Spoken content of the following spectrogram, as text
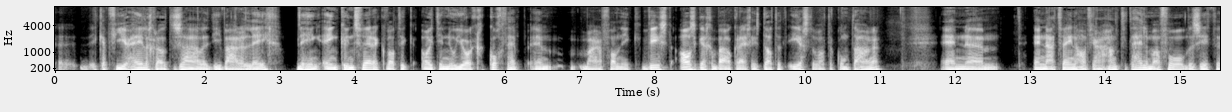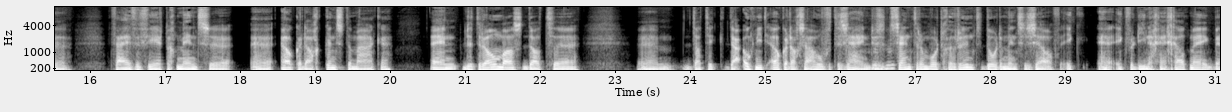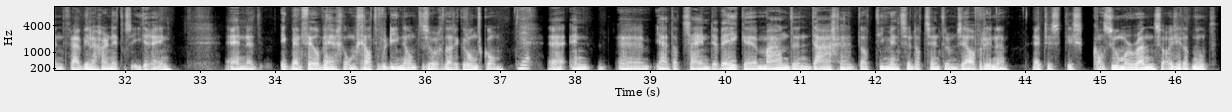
ik heb vier hele grote zalen, die waren leeg. Er hing één kunstwerk, wat ik ooit in New York gekocht heb. En waarvan ik wist, als ik een gebouw krijg, is dat het eerste wat er komt te hangen. En, ehm, en na 2,5 jaar hangt het helemaal vol. Er zitten 45 mensen eh, elke dag kunst te maken. En de droom was dat, eh, ehm, dat ik daar ook niet elke dag zou hoeven te zijn. Dus Mhm. het centrum wordt gerund door de mensen zelf. Ik, hè, ik verdien er geen geld mee. Ik ben vrijwilliger, net als iedereen. En het- ik ben veel weg om geld te verdienen, om te zorgen dat ik rondkom. Ja. Eh, en eh, ja, dat zijn de weken, maanden, dagen dat die mensen dat centrum zelf runnen. Hè, Het is, het is consumer run, zoals je dat noemt.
